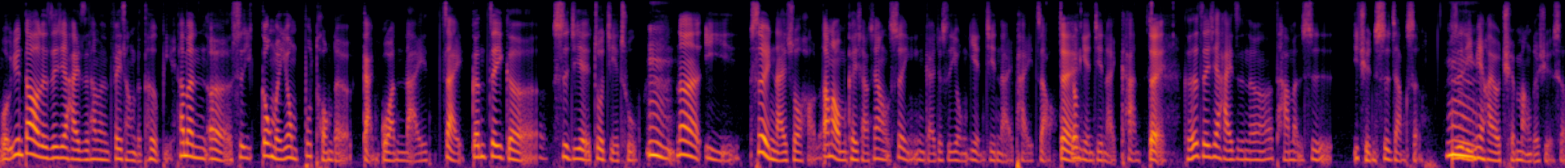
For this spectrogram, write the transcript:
我遇到的这些孩子，他们非常的特别，他们呃是跟我们用不同的感官来在跟这个世界做接触。嗯，那以摄影来说好了，当然我们可以想象，摄影应该就是用眼睛来拍照，对，用眼睛来看，对。可是这些孩子呢，他们是一群视障生，就是里面还有全盲的学生。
